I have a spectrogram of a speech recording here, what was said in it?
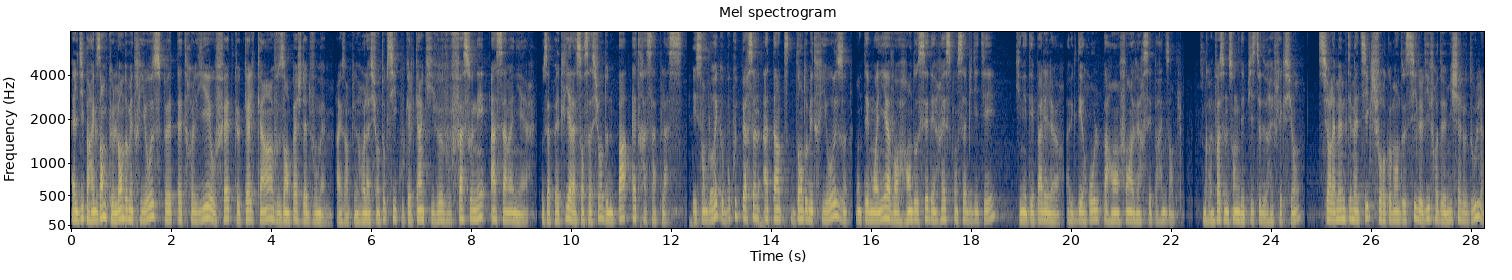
Elle dit par exemple que l'endométriose peut être liée au fait que quelqu'un vous empêche d'être vous-même. Par exemple, une relation toxique ou quelqu'un qui veut vous façonner à sa manière. Ou ça peut être lié à la sensation de ne pas être à sa place. Il semblerait que beaucoup de personnes atteintes d'endométriose ont témoigné avoir endossé des responsabilités qui n'étaient pas les leurs, avec des rôles parents-enfants inversés par exemple. Encore une fois, ce ne sont que des pistes de réflexion. Sur la même thématique, je vous recommande aussi le livre de Michel Odoul,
